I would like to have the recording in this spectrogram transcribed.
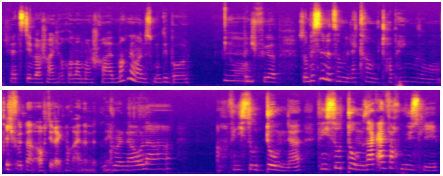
ich werde es dir wahrscheinlich auch immer mal schreiben. Mach mir mal eine Smoothie Bowl. Ja. Bin ich für. So ein bisschen mit so einem leckeren Topping, so Ich würde dann auch direkt noch eine mitnehmen. Granola. Oh, Finde ich so dumm, ne? Finde ich so dumm. Sag einfach Müsli.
